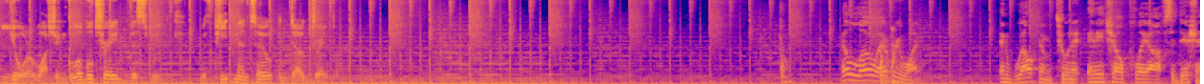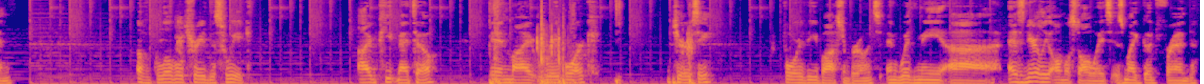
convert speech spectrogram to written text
You're watching Global Trade This Week with Pete Mento and Doug Draper. Hello, everyone, and welcome to an NHL Playoffs edition of Global Trade This Week. I'm Pete Mento in my Ray Bourque jersey for the Boston Bruins. And with me, uh, as nearly almost always, is my good friend,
